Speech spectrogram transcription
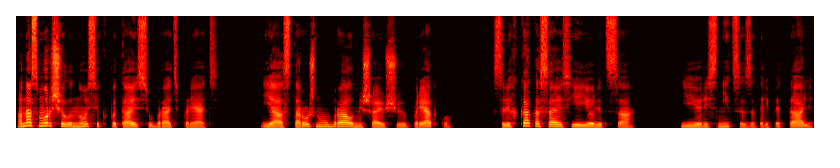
Она сморщила носик, пытаясь убрать прядь. Я осторожно убрал мешающую прядку, слегка касаясь ее лица. Ее ресницы затрепетали.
